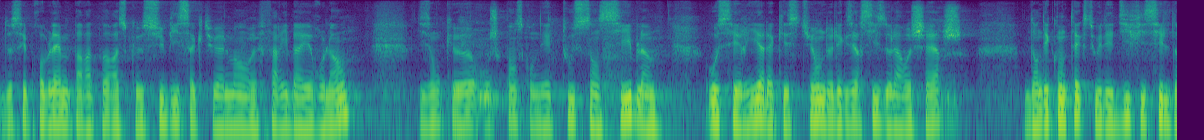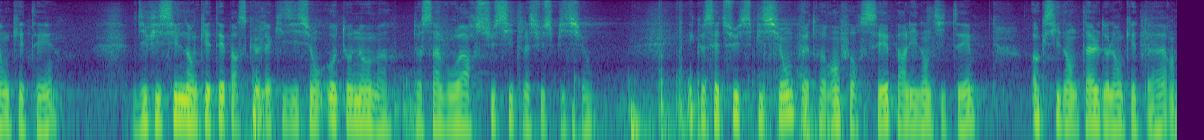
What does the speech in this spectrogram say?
de, ces, problèmes par rapport à ce que subissent actuellement Fariba et Roland, disons que je pense qu'on est tous sensibles aux séries, à la question de l'exercice de la recherche, dans des contextes où il est difficile d'enquêter. Difficile d'enquêter parce que l'acquisition autonome de savoir suscite la suspicion et que cette suspicion peut être renforcée par l'identité occidentale de l'enquêteur,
